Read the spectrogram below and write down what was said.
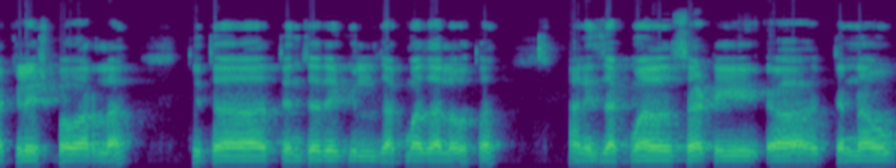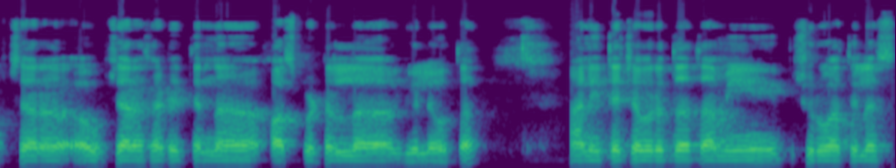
अखिलेश पवारला तिथं त्यांचं देखील जखमा झालं होतं. आणि जखमासाठी त्यांना उपचार उपचारासाठी त्यांना हॉस्पिटलला गेलं होतं. आणि त्याच्याविरोधात आम्ही सुरुवातीलाच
